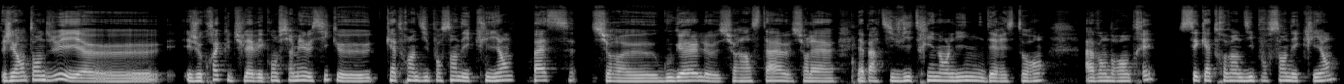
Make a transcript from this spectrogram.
J'ai entendu et, euh, et, je crois que tu l'avais confirmé aussi que 90% des clients passent sur euh, Google, euh, sur Insta, euh, sur la, la, partie vitrine en ligne des restaurants avant de rentrer. Ces 90% des clients,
